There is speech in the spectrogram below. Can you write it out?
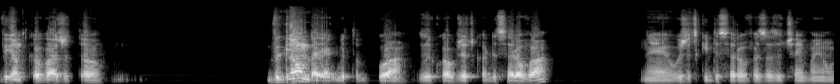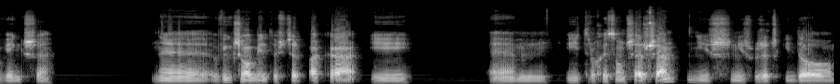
wyjątkowa, że to wygląda jakby to była zwykła łyżeczka deserowa. E, łyżeczki deserowe zazwyczaj mają większe, e, większą objętość czerpaka i, e, i trochę są szersze niż, niż łyżeczki do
